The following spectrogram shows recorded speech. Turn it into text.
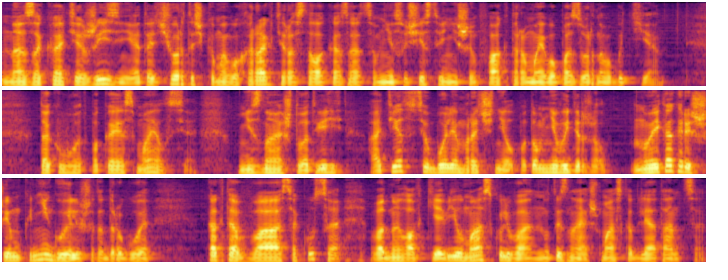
На закате жизни эта черточка моего характера стала казаться мне существеннейшим фактором моего позорного бытия. Так вот, пока я смаялся, не зная, что ответить, отец все более мрачнел, потом не выдержал. Ну и как решим, книгу или что-то другое? Как-то в Асакуса в одной лавке я видел маску льва, ну ты знаешь, маска для танца.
